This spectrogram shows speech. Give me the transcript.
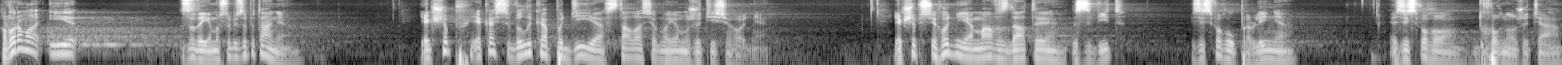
Говоримо і задаємо собі запитання. Якщо б якась велика подія сталася в моєму житті сьогодні, якщо б сьогодні я мав здати звіт зі свого управління, зі свого духовного життя,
